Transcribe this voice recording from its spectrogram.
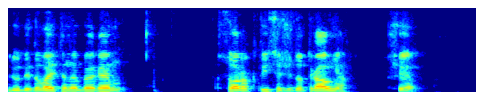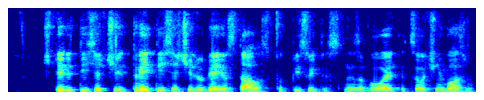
Люди, давайте наберемо 40 тисяч до травня. Ще 4 тисячі, 3 тисячі людей осталось. Підписуйтесь, не забувайте, це дуже важливо.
